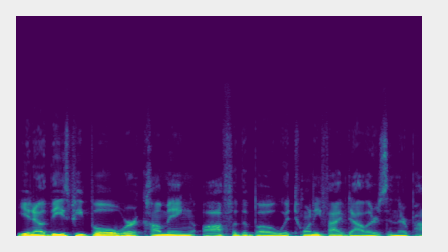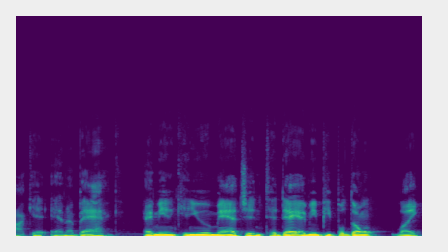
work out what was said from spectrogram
you know, these people were coming off of the boat with $25 in their pocket and a bag. I mean, can you imagine today? I mean, people don't like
